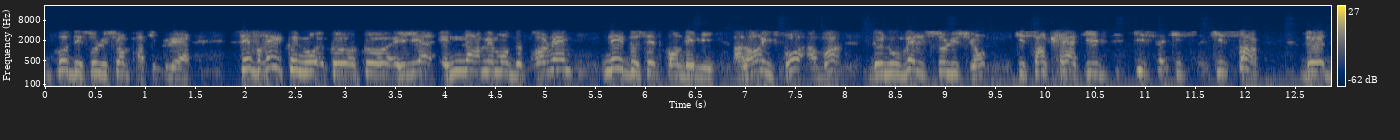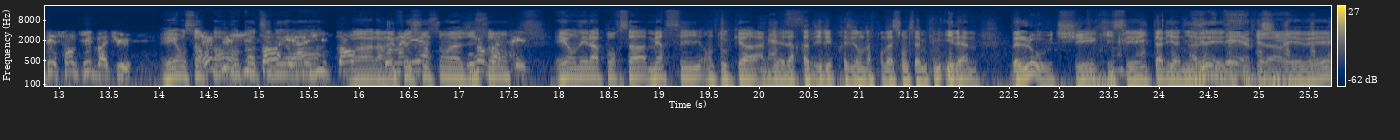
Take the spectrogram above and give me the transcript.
il faut des solutions particulières. C'est vrai que nous, que- que il y a énormément de problèmes nés de cette pandémie. Alors il faut avoir de nouvelles solutions qui sont créatives, qui, qui, qui sortent de, des sentiers battus. Et on sort pas, on Réfléchissant continue. et agissant Voilà, de réfléchissons, manière agissons. novatrice. Et on est là pour ça. Merci en tout cas, Abdillah Khadili, président de la Fondation Temkin. Ilham Bellucci, qui s'est italianisé depuis qu'elle est arrivée.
